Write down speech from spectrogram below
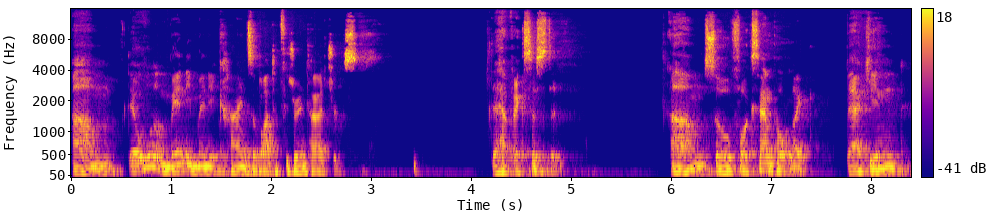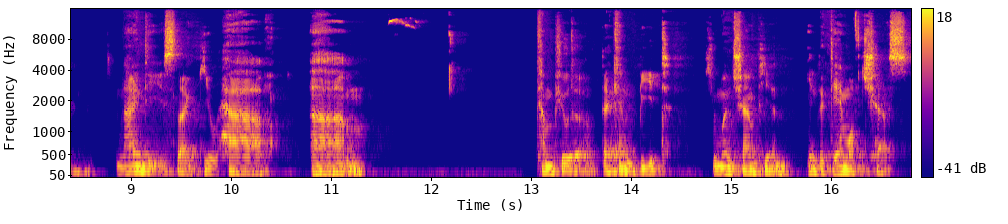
um, there were many, many kinds of artificial intelligence that have existed. Um, so, for example, like back in 90s, like you have um, computer that can beat human champion in the game of chess.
